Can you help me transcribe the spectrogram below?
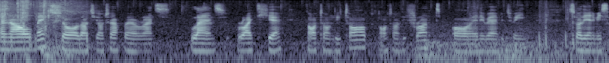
And I'll make sure that your trap wire lands, lands right here, not on the top, not on the front, or anywhere in between. So the enemies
